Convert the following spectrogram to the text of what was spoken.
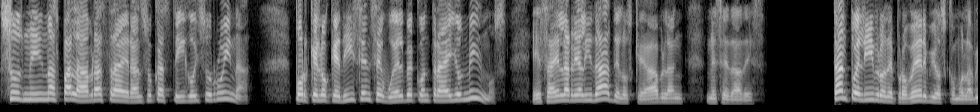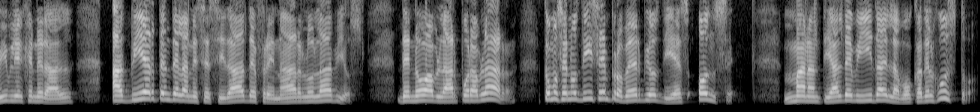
Sus mismas palabras traerán su castigo y su ruina, porque lo que dicen se vuelve contra ellos mismos. Esa es la realidad de los que hablan necedades. Tanto el libro de Proverbios como la Biblia en general advierten de la necesidad de frenar los labios, de no hablar por hablar, como se nos dice en Proverbios 10:11. Manantial de vida en la boca del justo,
